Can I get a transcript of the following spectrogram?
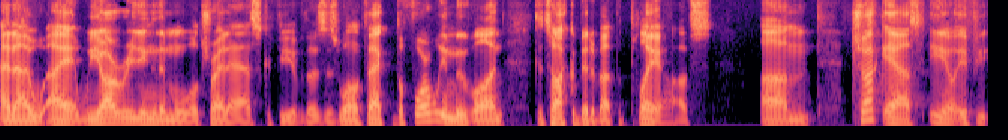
and I, I we are reading them and we'll try to ask a few of those as well. In fact, before we move on to talk a bit about the playoffs, um, Chuck asked, you know, if you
